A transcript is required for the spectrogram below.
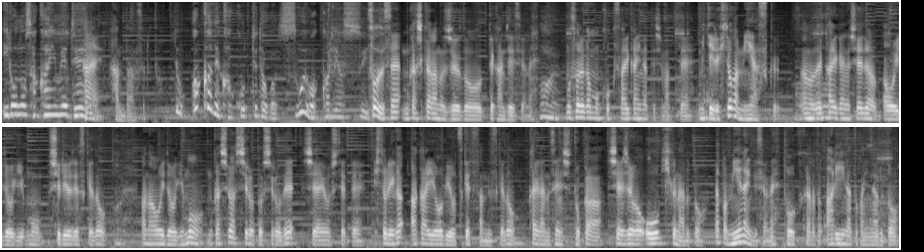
色の境目で、はい判断するとでも赤で囲ってた方がすごいわかりやすい。そうですね。昔からの柔道って感じですよね。はもうそれがもう国際化になってしまって見ている人が見やすく。なので海外の試合では青い道着もう主流ですけどい、はあの青い道着も昔は白と白で試合をしてて一人が赤い帯をつけてたんですけど海外の選手とか試合場が大きくなるとやっぱ見えないんですよね。遠くからとアリーナとかになると。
